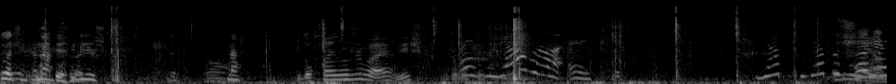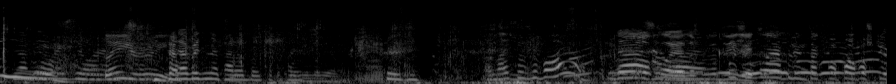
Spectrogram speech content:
Доченька, на, игришь. На. Дохлая, живая, видишь? Живая. Я, я пошла. Да и жить. Да, пойди на пару дочек. Она еще живая? Да, Дохлая, она двигается. Живая, блин, так по, башке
